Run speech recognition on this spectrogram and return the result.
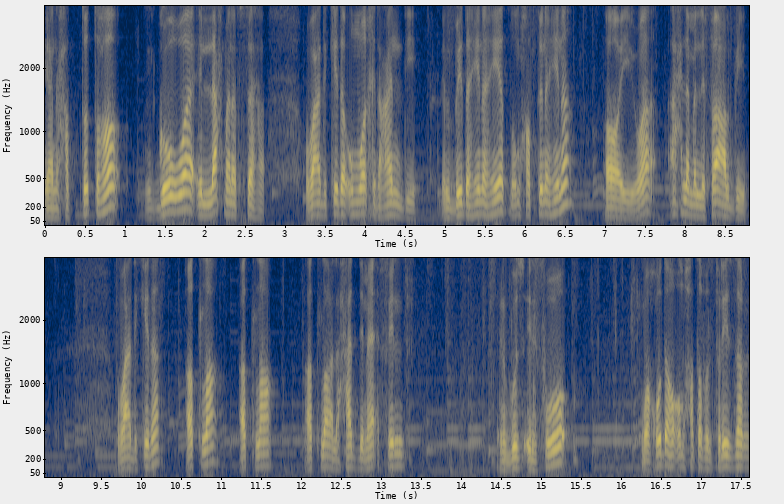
يعني حطيتها جوه اللحمة نفسها. وبعد كده أقوم واخد عندي البيضة هنا اهيت نقوم حاطينها هنا. أيوه أحلى من اللي فيها على البيض. وبعد كده أطلع أطلع أطلع لحد ما أقفل الجزء اللي فوق. وأخدها وأقوم حاطها في الفريزر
